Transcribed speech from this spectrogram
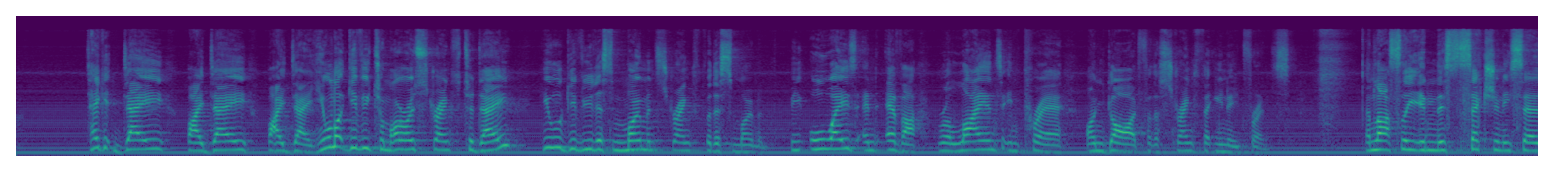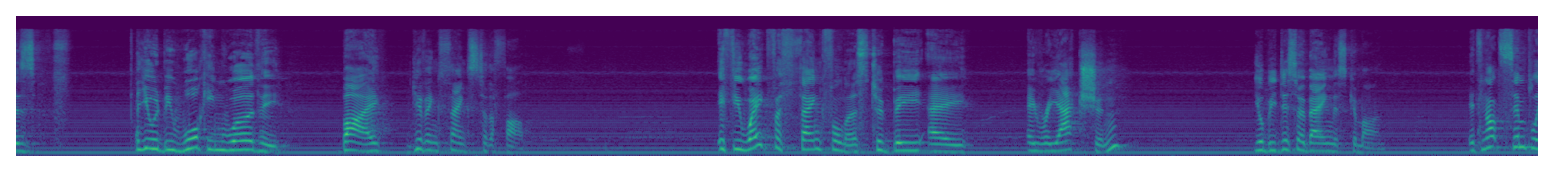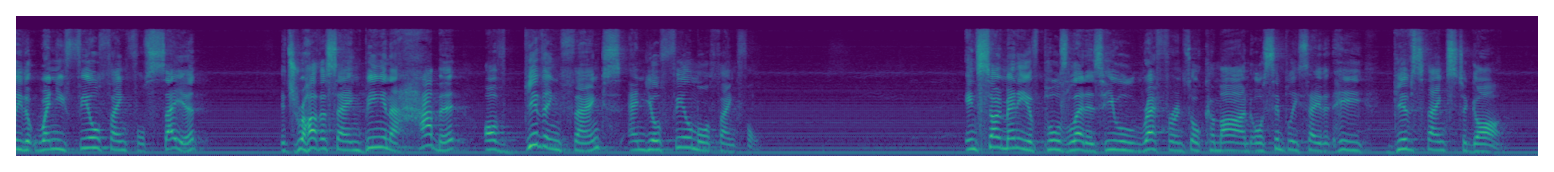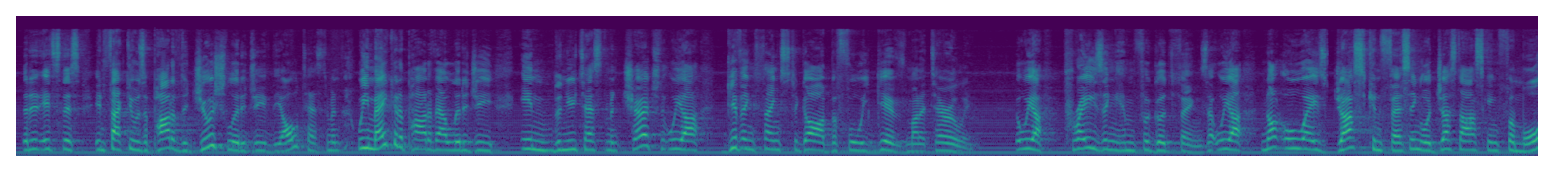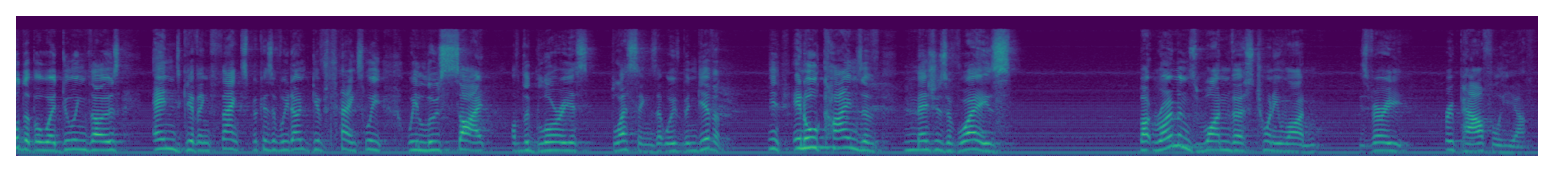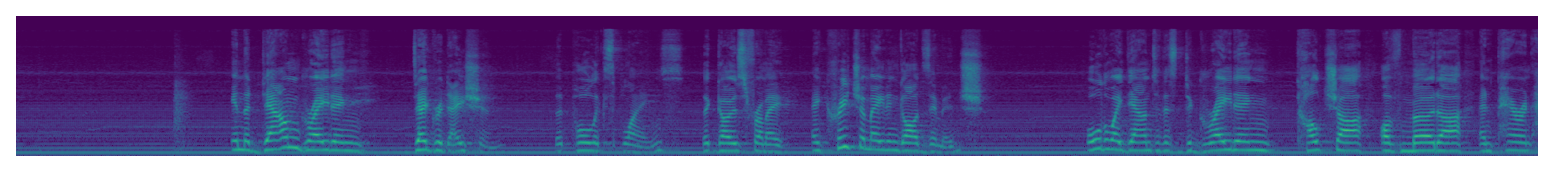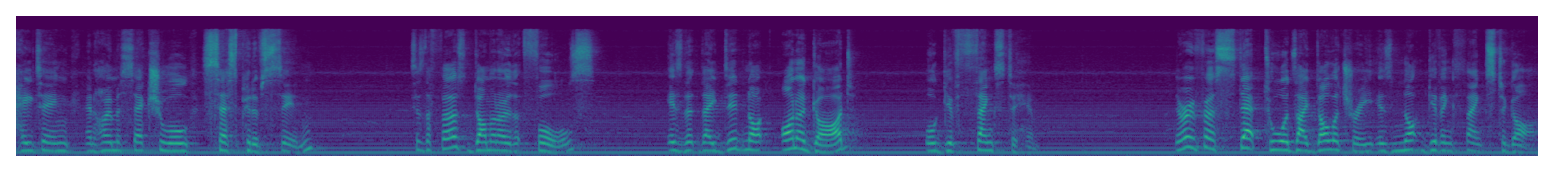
Take it day by day by day. He will not give you tomorrow's strength today, He will give you this moment's strength for this moment. Be always and ever reliant in prayer on God for the strength that you need, friends. And lastly, in this section, he says, You would be walking worthy by giving thanks to the Father. If you wait for thankfulness to be a, a reaction, you'll be disobeying this command. It's not simply that when you feel thankful, say it. It's rather saying being in a habit of giving thanks and you'll feel more thankful. In so many of Paul's letters, he will reference or command or simply say that he gives thanks to God. That it's this, in fact, it was a part of the Jewish liturgy of the Old Testament. We make it a part of our liturgy in the New Testament church that we are giving thanks to God before we give monetarily that we are praising Him for good things, that we are not always just confessing or just asking for more, but we're doing those and giving thanks. Because if we don't give thanks, we, we lose sight of the glorious blessings that we've been given in all kinds of measures of ways. But Romans 1, verse 21, is very, very powerful here. In the downgrading degradation that Paul explains, that goes from a a creature made in God's image, all the way down to this degrading culture of murder and parent hating and homosexual cesspit of sin. Says the first domino that falls is that they did not honor God or give thanks to Him. The very first step towards idolatry is not giving thanks to God.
